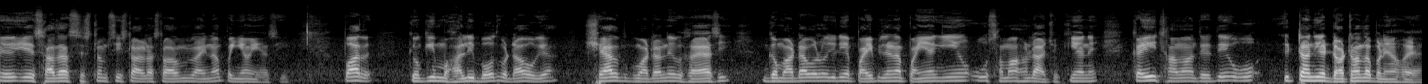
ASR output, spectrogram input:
ਇਹ ਇਹ ਸਾਦਾ ਸਿਸਟਮ ਸੀ ਸਟਾਰਟਰ ਸਟਾਰਮ ਲਾਈਨਾਂ ਪਈਆਂ ਹੋਈਆਂ ਸੀ। ਪਰ ਕਿਉਂਕਿ ਮੋਹਾਲੀ ਬਹੁਤ ਵੱਡਾ ਹੋ ਗਿਆ, ਸ਼ਹਿਰ ਗਮਾਡਾ ਨੇ ਵਿਖਾਇਆ ਸੀ। ਗਮਾਡਾ ਵੱਲੋਂ ਜਿਹੜੀਆਂ ਪਾਈਪਲਾਈਨਾਂ ਪਾਈਆਂ ਗਈਆਂ, ਉਹ ਸਮਾਂ ਹੰਢਾ ਚੁੱਕੀਆਂ ਨੇ। ਕਈ ਥਾਵਾਂ ਤੇ ਤੇ ਉਹ ਇੱਟਾਂ ਦੀਆਂ ਡਾਟਾਂ ਦਾ ਬਣਿਆ ਹੋਇਆ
